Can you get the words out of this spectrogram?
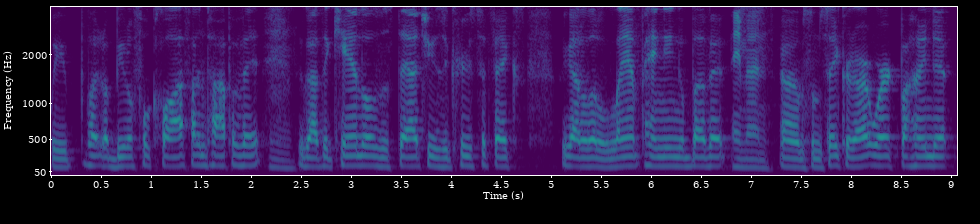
we put a beautiful cloth on top of it. Mm. We've got the candles, the statues, the crucifix. We got a little lamp hanging above it amen um, some sacred artwork behind it.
